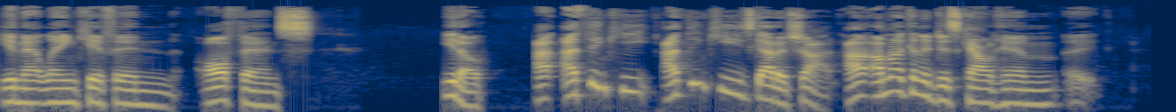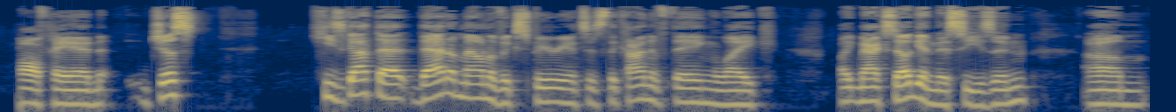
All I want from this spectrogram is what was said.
in that Lane Kiffin offense, you know, I, I think he I think he's got a shot. I, am not going to discount him. Uh, offhand. Just he's got that that amount of experience. It's the kind of thing like like Max Duggan this season um,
